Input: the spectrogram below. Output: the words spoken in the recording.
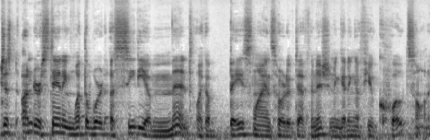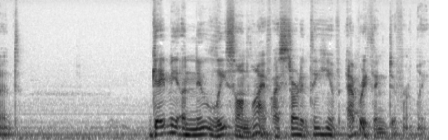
Just understanding what the word acedia meant, like a baseline sort of definition, and getting a few quotes on it, gave me a new lease on life. I started thinking of everything differently.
